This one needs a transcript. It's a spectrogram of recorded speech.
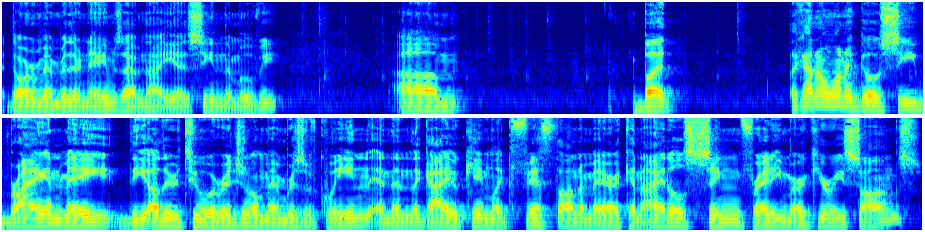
I don't remember their names. I have not yet seen the movie. Um, but, like, I don't want to go see Brian May, the other two original members of Queen, and then the guy who came, like, fifth on American Idol sing Freddie Mercury songs.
